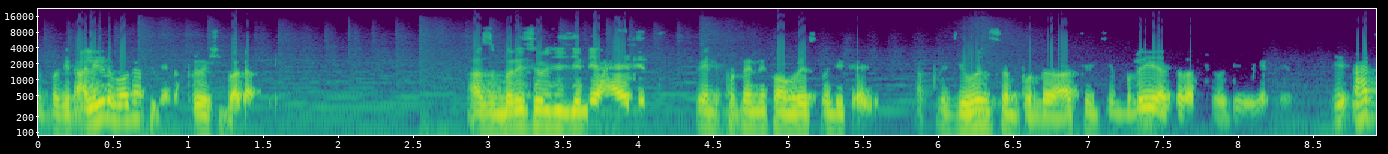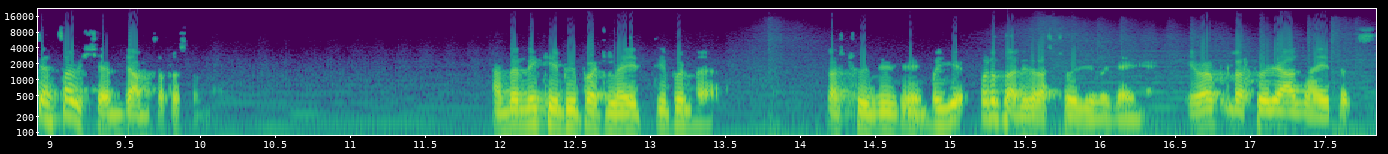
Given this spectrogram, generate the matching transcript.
बघितलं अलीकडे बघा तुम्ही प्रवेश बघा आज बरेच वेळी ज्यांनी आहेत पेन पटेलने काँग्रेसमध्ये काय आपलं जीवन संपवलं आज त्यांची मुलंही आता राष्ट्रवादी गेले हे- हा त्यांचा विषय म्हणजे आमचा प्रश्न. नाही आदरणीय के पी पाटील आहेत ते पण राष्ट्रवादीचे म्हणजे परत आले राष्ट्रवादीमध्ये एवढा पण राष्ट्रवादी आज आहेतच.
